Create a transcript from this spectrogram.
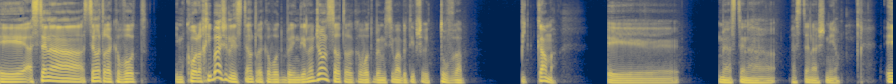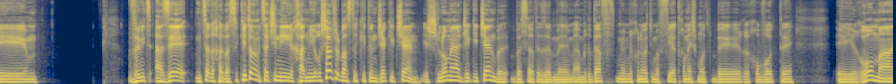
אה, הסצנה, סצנת הרכבות, עם כל החיבה שלי, סצנת רכבות באינדיאנה ג'ונס, סרט הרכבות במשימה בלתי אפשרית טובה פי כמה אה, מהסצנה, מהסצנה השנייה. ומצ... אז זה מצד אחד בסטר קיטון, מצד שני אחד מיורשיו של בסטר קיטון, ג'קי צ'ן. יש לא מעט ג'קי צ'ן בסרט הזה, המרדף ממכוניות עם הפיאט 500 ברחובות אה, אה, רומא,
